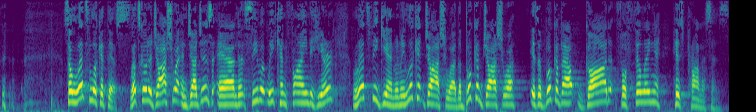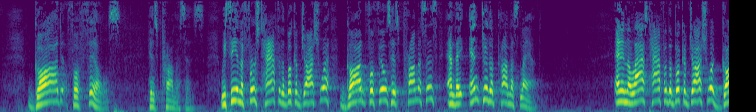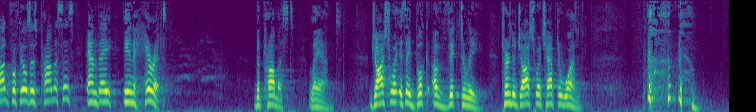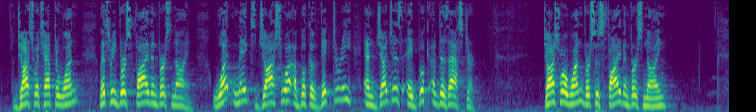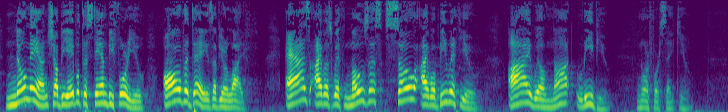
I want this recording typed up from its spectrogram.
so let's look at this. Let's go to Joshua and Judges and see what we can find here. Let's begin. When we look at Joshua, the book of Joshua is a book about God fulfilling His promises. God fulfills His promises. We see in the first half of the book of Joshua, God fulfills His promises and they enter the promised land. And in the last half of the book of Joshua, God fulfills His promises and they inherit the promised land. Joshua is a book of victory. Turn to Joshua chapter 1. Joshua chapter 1. Let's read verse 5 and verse 9. What makes Joshua a book of victory and Judges a book of disaster? Joshua 1 verses 5 and verse 9. No man shall be able to stand before you all the days of your life. As I was with Moses, so I will be with you. I will not leave you nor forsake you.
